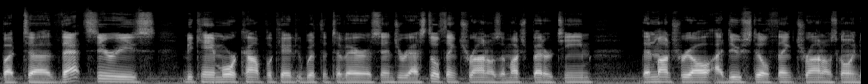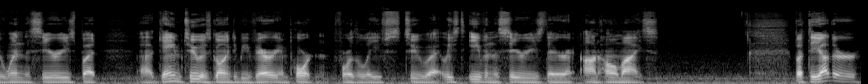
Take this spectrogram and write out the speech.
But uh, that series became more complicated with the Tavares injury. I still think Toronto is a much better team than Montreal. I do still think Toronto is going to win the series, but uh, game two is going to be very important for the Leafs to uh, at least even the series there on home ice. But the other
